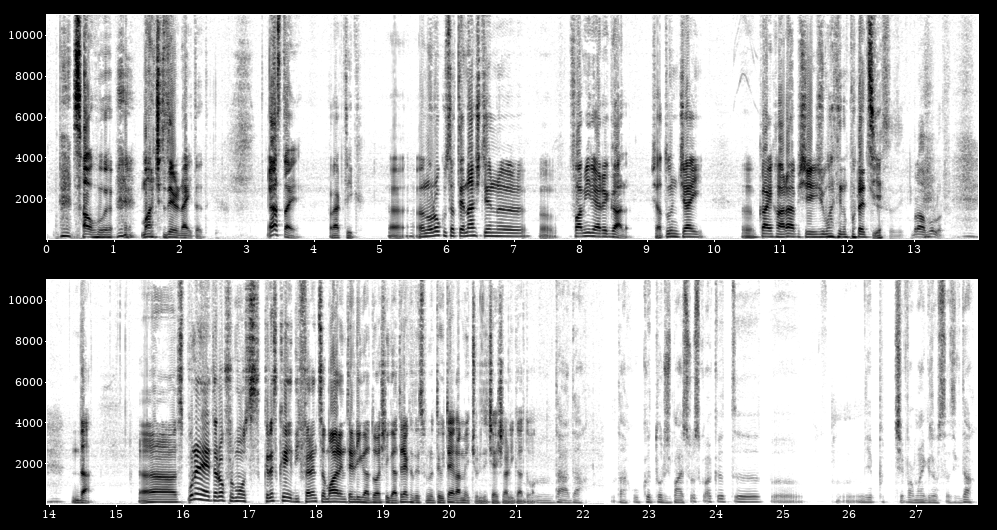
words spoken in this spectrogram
sau uh, Manchester United. Asta e, practic. Uh, norocul să te naști în uh, uh familia regală. Și atunci ai uh, cai harab și jumătate din împărăție. Ce să zic, bravo lor. Da. Uh, spune-ne, te rog frumos, crezi că e diferență mare între Liga 2 și Liga 3? Că te, spune, te uitai la meciuri, ziceai și la Liga 2. Da, da. Da, cu cât urci mai sus, cu atât uh, uh, e ceva mai greu să zic, da.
